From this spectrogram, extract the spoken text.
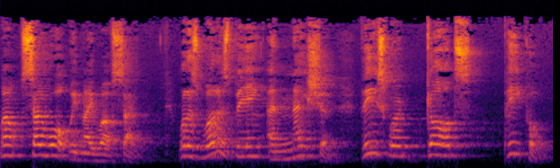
Well, so what, we may well say. Well, as well as being a nation, these were God's people.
